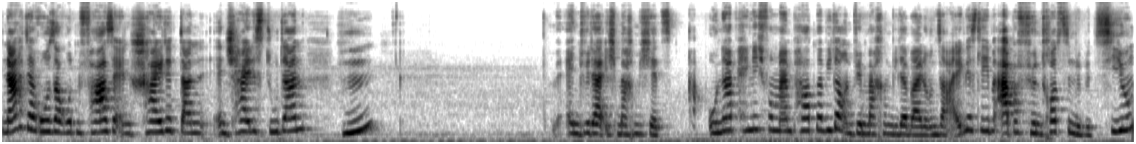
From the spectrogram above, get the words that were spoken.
nach der rosaroten Phase entscheidet dann, entscheidest du dann, hm, entweder ich mache mich jetzt unabhängig von meinem Partner wieder und wir machen wieder beide unser eigenes Leben, aber führen trotzdem eine Beziehung.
